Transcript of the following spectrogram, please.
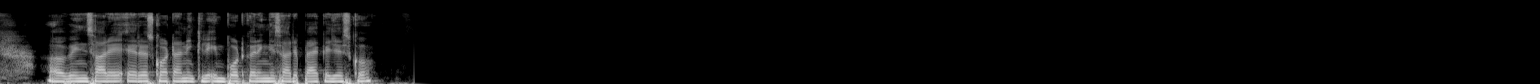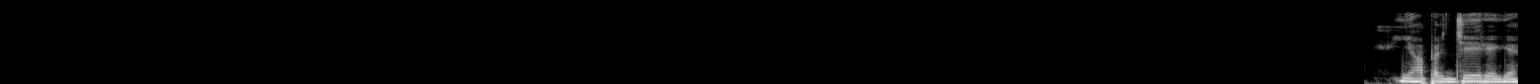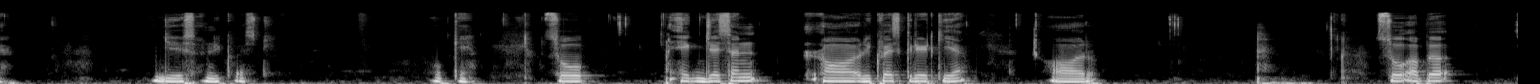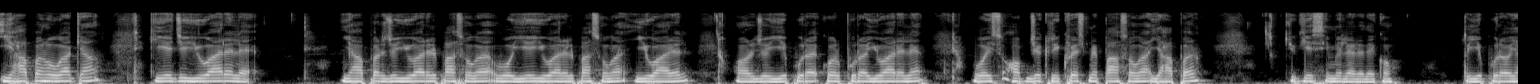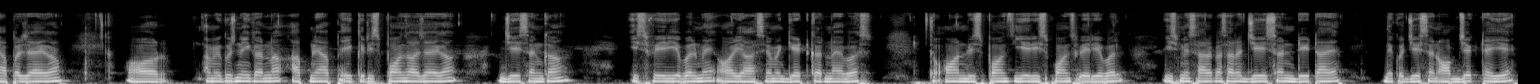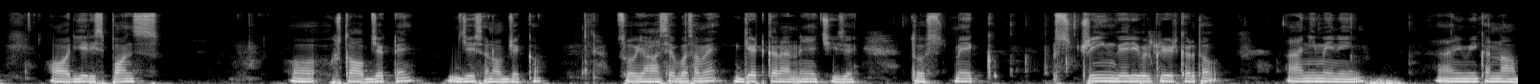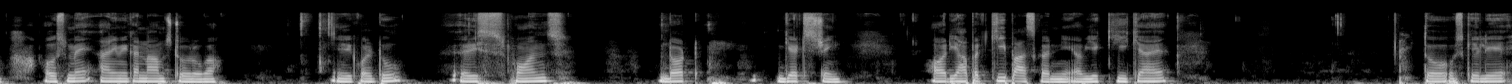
अब इन सारे एरर्स को हटाने के लिए इंपोर्ट करेंगे सारे पैकेजेस को। यहाँ पर जे रह गया जेसन रिक्वेस्ट ओके सो एक जेसन रिक्वेस्ट क्रिएट किया और सो so, अब यहाँ पर होगा क्या कि ये जो यूआरएल है यहाँ पर जो यूआरएल पास होगा वो ये यूआरएल पास होगा यूआरएल और जो ये पूरा और पूरा यूआरएल है वो इस ऑब्जेक्ट रिक्वेस्ट में पास होगा यहाँ पर। क्योंकि ये सिमिलर है देखो। तो ये पूरा यहाँ पर जाएगा और हमें कुछ नहीं करना अपने आप एक रिस्पॉन्स आ जाएगा जेसन का इस वेरिएबल में और यहाँ से हमें गेट करना है बस। तो ऑन रिस्पॉन्स ये रिस्पॉन्स वेरिएबल इसमें सारा का सारा जेसन डेटा है। देखो जेसन ऑब्जेक्ट है ये और ये रिस्पॉन्स उसका ऑब्जेक्ट है जेसन ऑब्जेक्ट का। सो so, यहाँ से बस हमें गेट करानी है ये चीज़ें। तो मैं एक स्ट्रिंग वेरिएबल क्रिएट करता हूँ। एनिमे नेम एनिमे का नाम, और उसमें एनिमे का नाम स्टोर होगा। Equal to response dot get string और यहाँ पर की पास करनी है। अब ये की क्या है? तो उसके लिए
